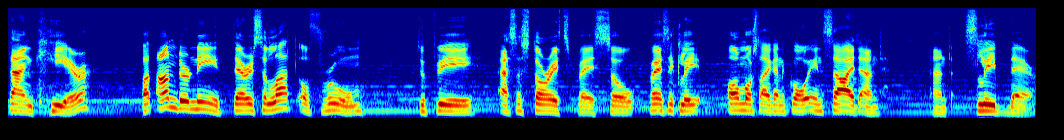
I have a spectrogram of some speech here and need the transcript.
tank here, but underneath there is a lot of room to be as a storage space. So basically almost I can go inside and, and sleep there.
